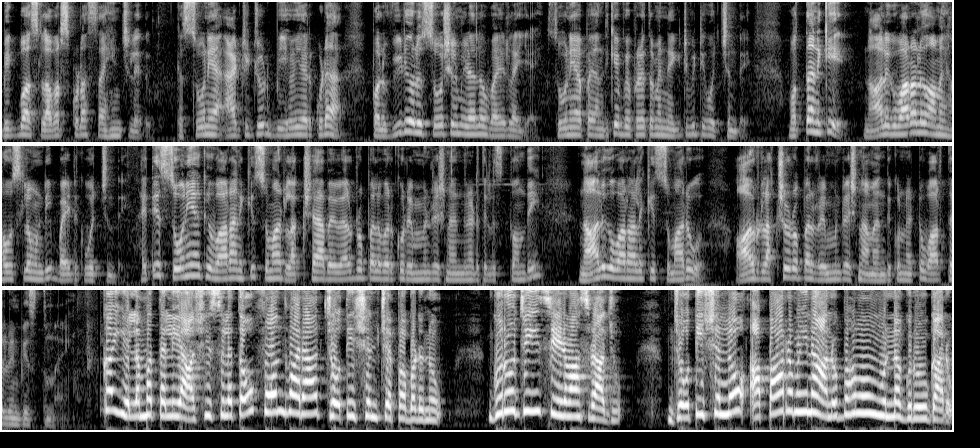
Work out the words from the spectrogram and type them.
బిగ్ బాస్ లవర్స్ కూడా సహించలేదు. ఇక సోనియా యాటిట్యూడ్ బిహేవియర్ కూడా పలు వీడియోలు సోషల్ మీడియాలో వైరల్ అయ్యాయి. సోనియాపై అందుకే విపరీతమైన నెగిటివిటీ వచ్చింది. మొత్తానికి నాలుగు వారాలు ఆమె హౌస్లో ఉండి బయటకు వచ్చింది. అయితే సోనియాకి వారానికి సుమారు లక్ష యాభై వేల రూపాయల వరకు రెమ్యునరేషన్ అందినట్టు తెలుస్తోంది. నాలుగు వారాలకి సుమారు ఆరు లక్షల రూపాయల రెమ్యునరేషన్ ఆమె అందుకున్నట్టు వార్తలు వినిపిస్తున్నాయి. ఎల్లమ్మ తల్లి ఆశీస్సులతో ఫోన్ ద్వారా జ్యోతిష్యం చెప్పబడును. గురూజీ శ్రీనివాసరాజు. జ్యోతిష్యంలో అపారమైన అనుభవం ఉన్న గురువు గారు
